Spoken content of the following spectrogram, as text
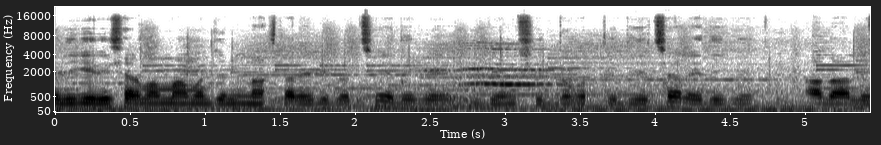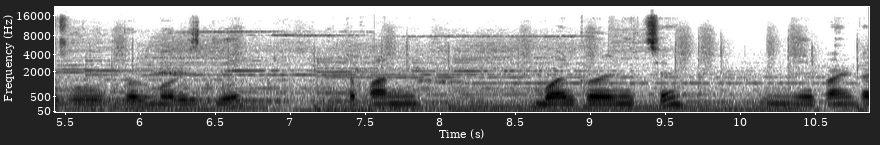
এদিকে রিসার মামা আমার জন্য নাস্তা রেডি করছে, এদিকে ডিম সিদ্ধ করতে দিয়েছে, আর এদিকে আদা, লেবু, গোলমরিচ দিয়ে একটা পানি বয়েল করে নিচ্ছে। এই পানিটা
